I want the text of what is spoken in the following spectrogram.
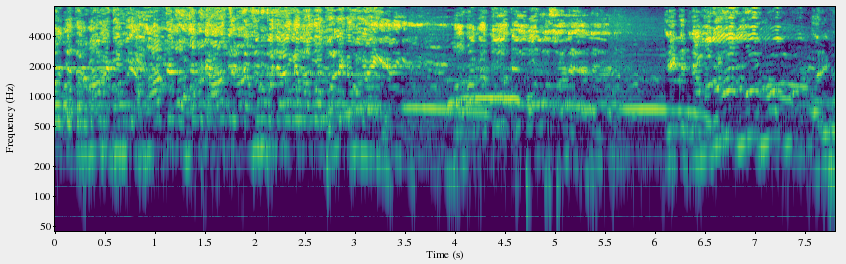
बाबा के दरबार में जिनके हाथ है वो अपने हाथ से डमरू बजाएँगे बाबा भोले के मनाएँगे। बाबा का दो बहुत पसंद है। एक डमरू और एक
